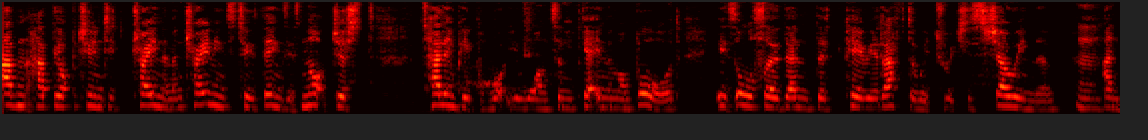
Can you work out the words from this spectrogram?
I hadn't had the opportunity to train them and training's two things it's not just telling people what you want and getting them on board it's also then the period after which which is showing them Mm. and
